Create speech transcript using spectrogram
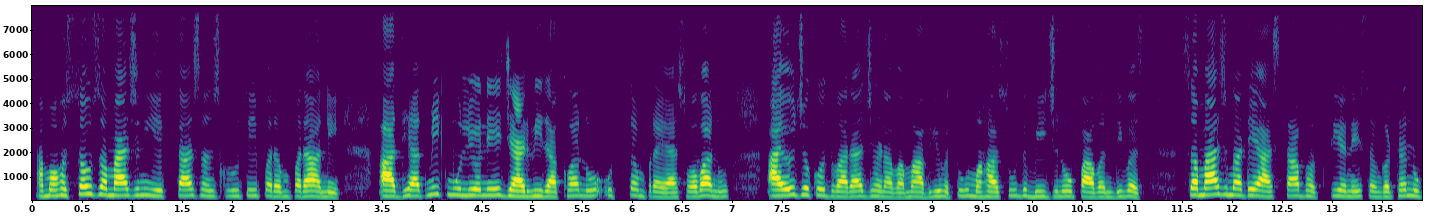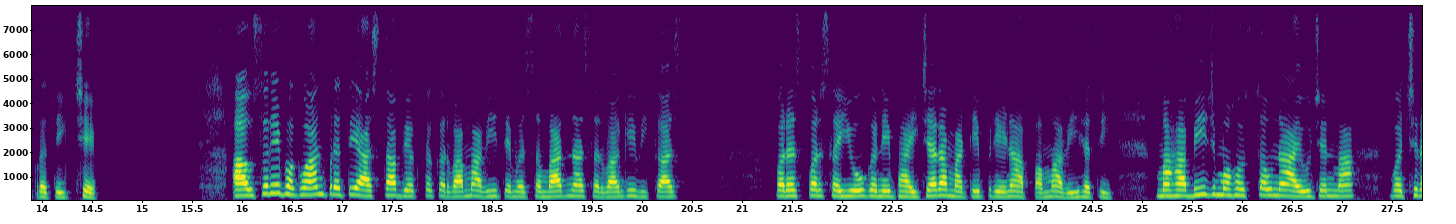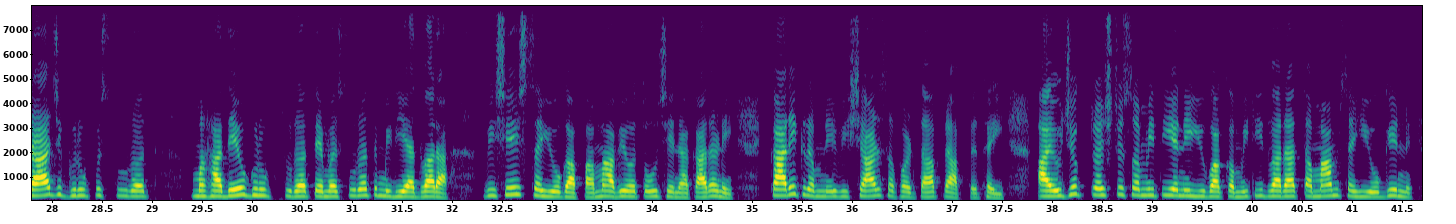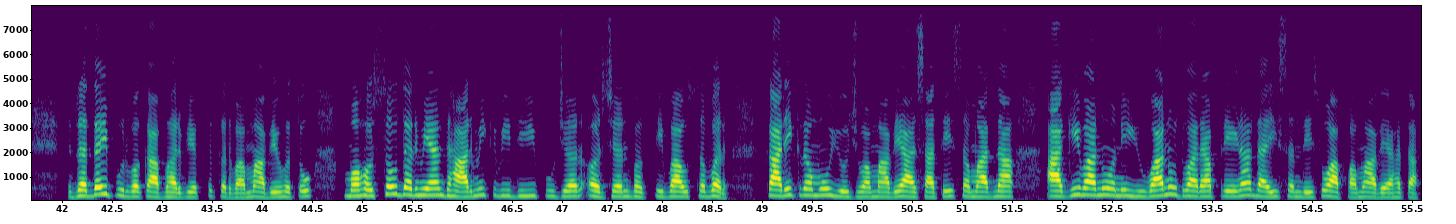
આ મહોત્સવ સમાજની એકતા, સંસ્કૃતિ, પરંપરા અને આધ્યાત્મિક મૂલ્યોને જાળવી રાખવાનો ઉત્તમ પ્રયાસ હોવાનું આયોજકો દ્વારા જણાવવામાં આવ્યું હતું. મહાસુદ બીજનો પાવન દિવસ સમાજ માટે આસ્થા, ભક્તિ અને સંગઠનનું પ્રતીક છે. આ અવસરે ભગવાન પ્રત્યે આસ્થા વ્યક્ત કરવામાં આવી તેમજ સમાજના સર્વાંગી વિકાસ, પરસ્પર સહયોગ અને ભાઈચારા માટે પ્રેરણા આપવામાં આવી હતી. મહાબીજ મહોત્સવના આયોજનમાં વચરાજ ગ્રુપ સુરત મહાદેવ ગ્રુપ સુરત તેમજ સુરત મીડિયા દ્વારા વિશેષ સહયોગ આપવામાં આવ્યો હતો, જેના કારણે કાર્યક્રમને વિશાળ સફળતા પ્રાપ્ત થઈ. આયોજક ટ્રસ્ટ સમિતિ અને યુવા કમિટી દ્વારા તમામ સહયોગીને હૃદયપૂર્વક આભાર વ્યક્ત કરવામાં આવ્યો હતો. મહોત્સવ દરમિયાન ધાર્મિક વિધિ, પૂજન, અર્ચન, ભક્તિભાવ સબર કાર્યક્રમો યોજવામાં આવ્યા. આ સાથે સમાજના આગેવાનો અને યુવાનો દ્વારા પ્રેરણાદાયી સંદેશો આપવામાં આવ્યા હતા.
